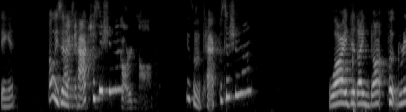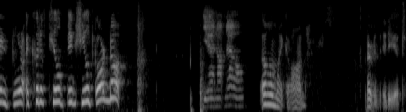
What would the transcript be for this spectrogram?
dang it. Oh, he's in attack position now? Garden off. He's in attack position now? Why did I not put Grandora? I could have killed Big Shield Gardna. Yeah, not now. Oh my god. I'm an idiot.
